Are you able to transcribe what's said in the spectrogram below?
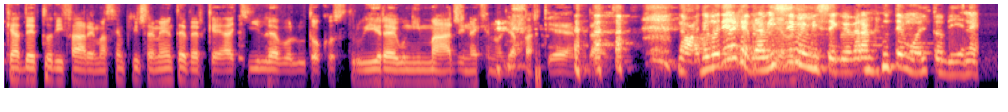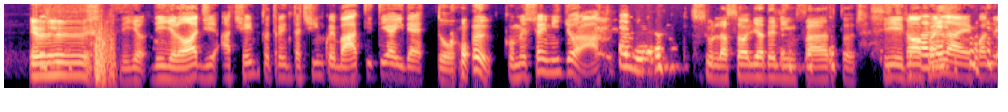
che, ha detto di fare, ma semplicemente perché Achille ha voluto costruire un'immagine che non gli appartiene. Dai. No, devo dire che è bravissimo e mi segue veramente molto bene. Diglielo, diglielo, oggi a 135 battiti hai detto eh, come sei migliorato. È vero. Sulla soglia dell'infarto. Sì, no, Vabbè. quella è quando,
